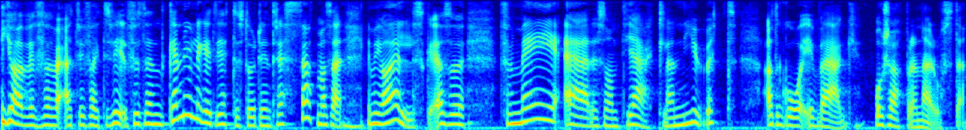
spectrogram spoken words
gör vi för att vi faktiskt vill. För sen kan det ju ligga ett jättestort intresse att man säger, nej men jag älskar, alltså för mig är det sånt jäkla njut att gå iväg och köpa den här osten.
